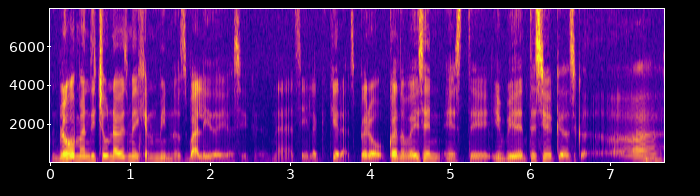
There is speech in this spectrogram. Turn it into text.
luego me han dicho una vez me dijeron minusválido y yo así, nah, sí, lo que quieras, pero cuando me dicen este invidente sí me quedo así, como, "Ah".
